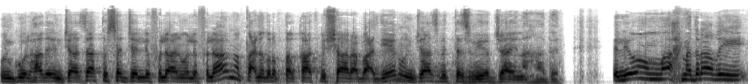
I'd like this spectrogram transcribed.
ونقول هذا انجازات تسجل لفلان ولا فلان ونطلع نضرب طلقات بالشارع بعدين وإنجاز بالتزوير جاينا هذا. اليوم أحمد راضي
